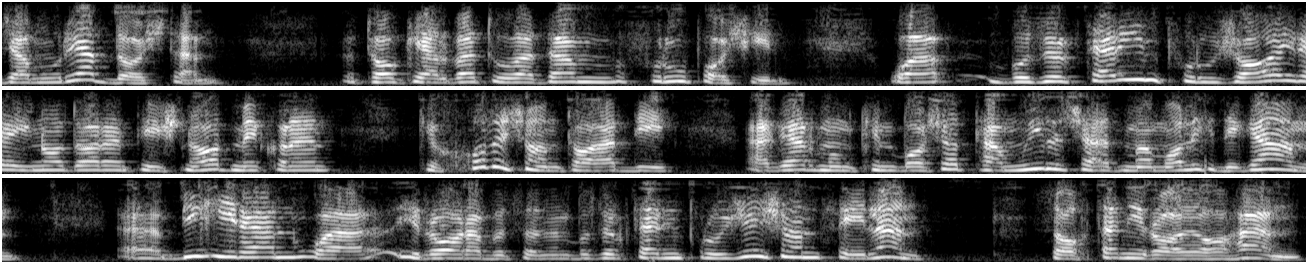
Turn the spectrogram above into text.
جمهوریت داشتن تا که البته از هم فرو پاشید و بزرگترین پروژه های را اینا دارن پیشنهاد می‌کنن که خودشان تا حدی اگر ممکن باشد تمویلش از ممالک دیگه هم بگیرن و این راه را بسازن. بزرگترین پروژهشان فعلا ساختن راه آهن.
